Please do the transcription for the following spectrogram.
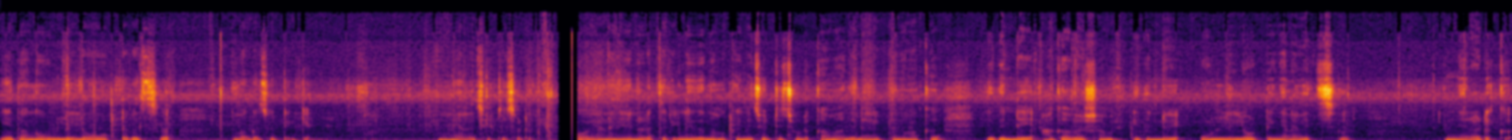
ഇതങ്ങ് ഉള്ളിലോട്ട് വെച്ച് നമുക്ക് ചുറ്റിക്കാം. ഇങ്ങനെ ചുറ്റിച്ചെടുക്കാം. പോയാണ് ഞാൻ എടുത്തിരിക്കുന്നത് ഇത് നമുക്കിനി ചുറ്റിച്ചു കൊടുക്കാം. അതിനായിട്ട് നമുക്ക് ഇതിന്റെ അകവശം ഇതിന്റെ ഉള്ളിലോട്ട് ഇങ്ങനെ വെച്ച് ഇങ്ങനെ എടുക്കുക.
